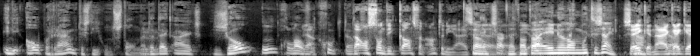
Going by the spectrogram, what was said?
in die open ruimtes die ontstonden. Dat deed Ajax zo ongelooflijk Mhm. Ja. goed. Dat Daar was- ontstond die kans van Anthony uit. Zo, Eh, exact. dat had al 1-0 al moeten zijn. Zeker. Ja. Nou, Ja. kijk, eh,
